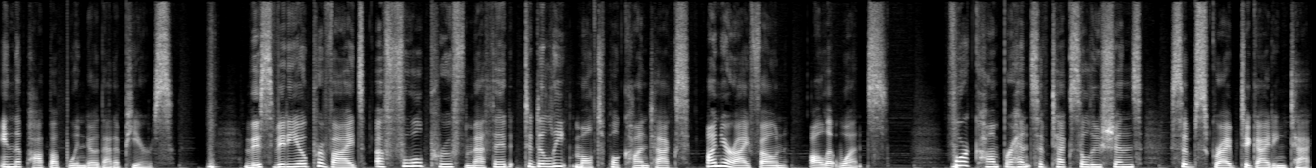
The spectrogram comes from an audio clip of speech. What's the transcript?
in the pop up window that appears. This video provides a foolproof method to delete multiple contacts on your iPhone all at once. For comprehensive tech solutions, subscribe to Guiding Tech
